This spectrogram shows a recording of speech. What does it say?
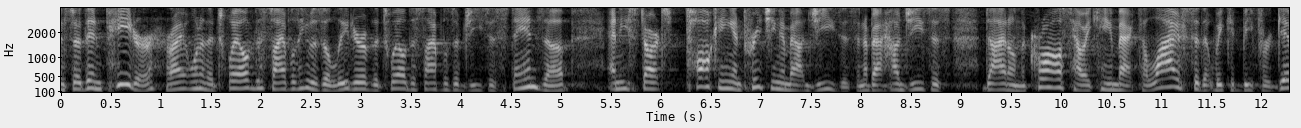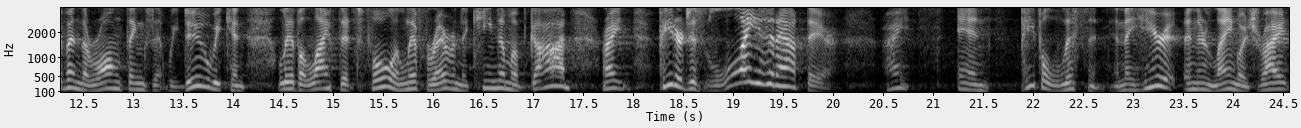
And so then Peter, right, one of the 12 disciples, he was the leader of the 12 disciples of Jesus, stands up and he starts talking and preaching about Jesus and about how Jesus died on the cross, how he came back to life so that we could be forgiven the wrong things that we do. We can live a life that's full and live forever in the kingdom of God, right? Peter just lays it out there, right? And people listen and they hear it in their language, right?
